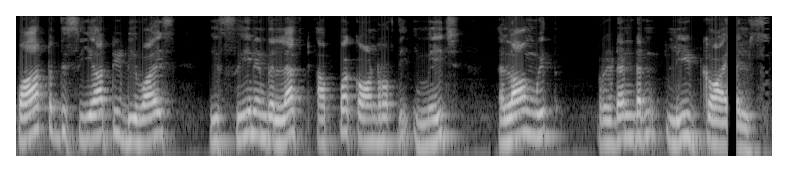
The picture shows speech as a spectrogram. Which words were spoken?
Part of the CRT device is seen in the left upper corner of the image along with redundant lead coils.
